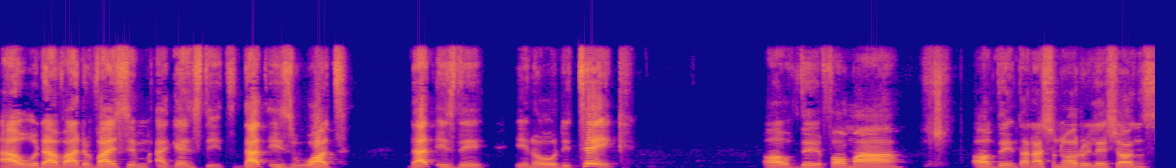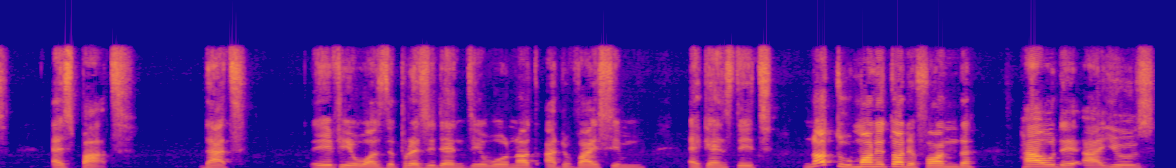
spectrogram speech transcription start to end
I would have advised him against it. That is what, that is the, you know, the take of the former, of the international relations expert that if he was the president, he will not advise him against it, not to monitor the fund, how they are used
